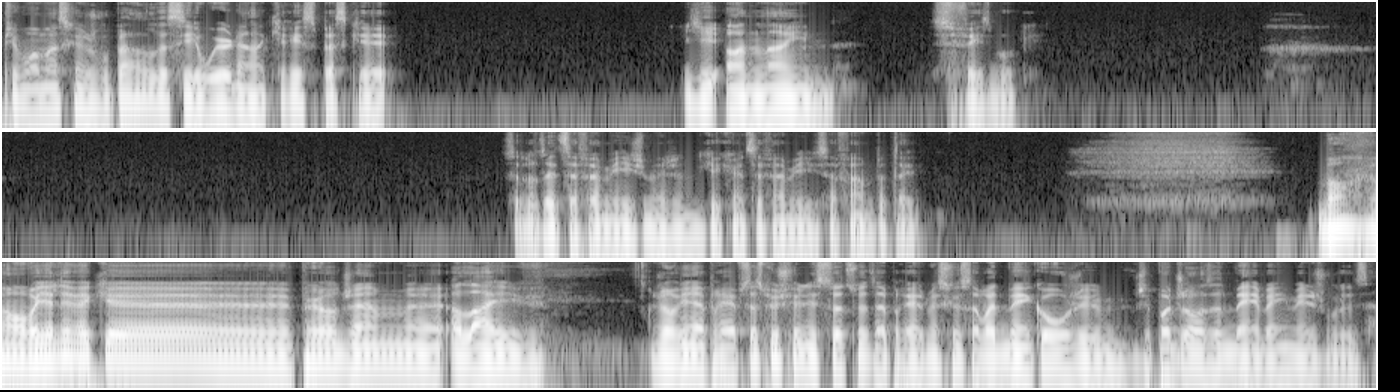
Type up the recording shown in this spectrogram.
Puis au moment où je vous parle, c'est weird en crise parce que il est online sur Facebook. Ça doit être sa famille, j'imagine. Quelqu'un de sa famille, sa femme peut-être. Bon, on va y aller avec euh, Pearl Jam euh, Alive. Je reviens après. Puis ça se peut que je finisse ça tout de suite après. Je m'excuse, ça va être bien court. J'ai, j'ai pas de jasette ben ben, mais je ça.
